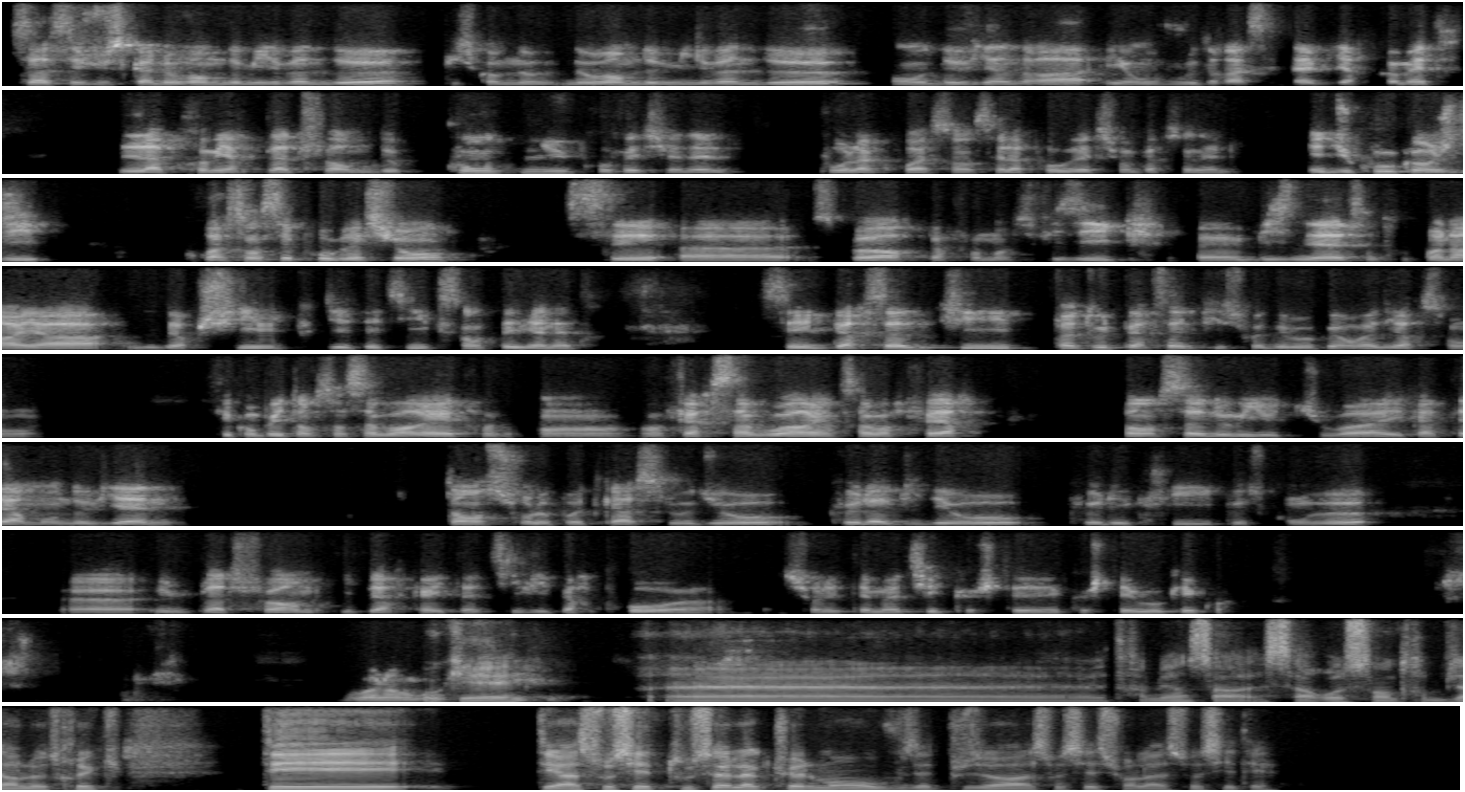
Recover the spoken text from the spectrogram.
Ça, c'est jusqu'à novembre 2022, puisqu'en novembre 2022, on deviendra et on voudra s'établir comme être la première plateforme de contenu professionnel pour la croissance et la progression personnelle. Et du coup, quand je dis croissance et progression, c'est euh, sport, performance physique, euh, business, entrepreneuriat, leadership, diététique, santé, bien-être. C'est une personne qui, enfin toute personne qui soit développer, on va dire, son, ses compétences en savoir-être, en, faire savoir et en savoir-faire, pense à nos minutes, tu vois, et qu'à terme, on devienne tant sur le podcast, l'audio, que la vidéo, que l'écrit, que ce qu'on veut, euh, une plateforme hyper qualitative, hyper pro sur les thématiques que je t'ai évoquées. Quoi. Voilà en gros. Ok. Euh, très bien, ça, ça, recentre bien le truc. Tu es, associé tout seul actuellement ou vous êtes plusieurs associés sur la société?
